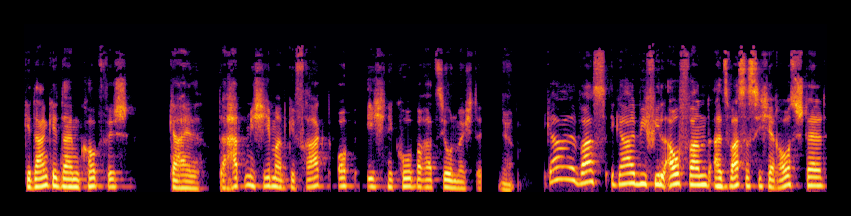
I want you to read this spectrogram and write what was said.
Gedanke in deinem Kopf ist geil. Da hat mich jemand gefragt, ob ich eine Kooperation möchte. Ja egal was, egal wie viel Aufwand, als was es sich herausstellt,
